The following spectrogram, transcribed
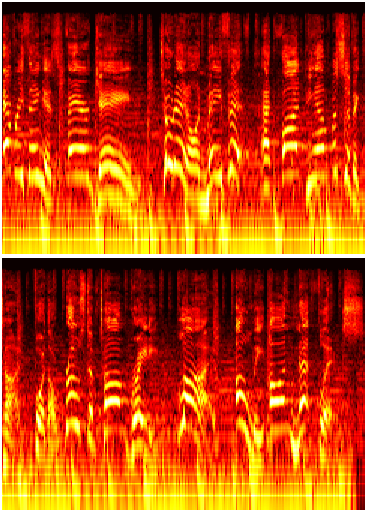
everything is fair game. Tune in on May 5th at 5 p.m. Pacific time for the Roast of Tom Brady, live only on Netflix.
